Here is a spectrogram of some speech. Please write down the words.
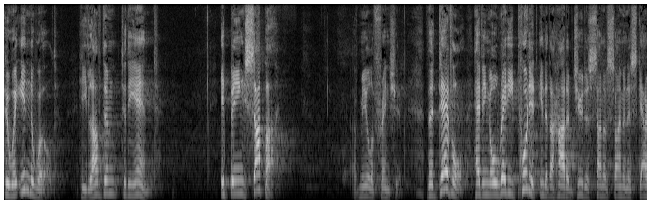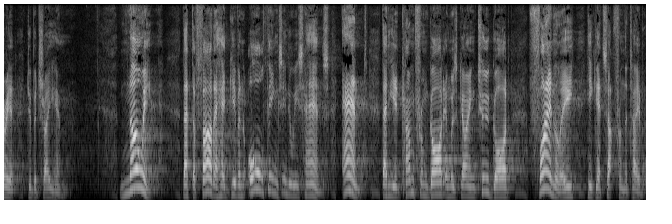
who were in the world. He loved them to the end. It being supper, a meal of friendship. The devil having already put it into the heart of Judas, son of Simon Iscariot, to betray him. Knowing that the Father had given all things into his hands and that he had come from God and was going to God, finally he gets up from the table.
